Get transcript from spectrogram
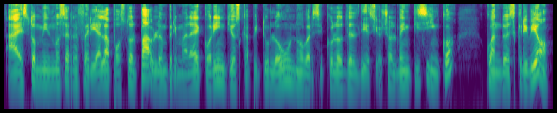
A esto mismo se refería el apóstol Pablo en 1 Corintios capítulo 1 versículos del 18 al 25 cuando escribió.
